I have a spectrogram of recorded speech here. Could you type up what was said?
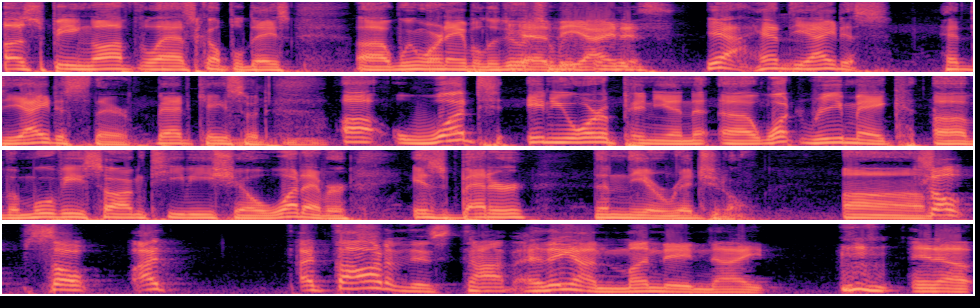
us being off the last couple days, uh, we weren't able to do it. Had so we itis. Yeah, had the itis. Had the itis there. Bad case of it. Uh, what, in your opinion, uh, what remake of a movie, song, TV show, whatever, is better than the original? so so I I thought of this topic. I think on Monday night, and uh,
